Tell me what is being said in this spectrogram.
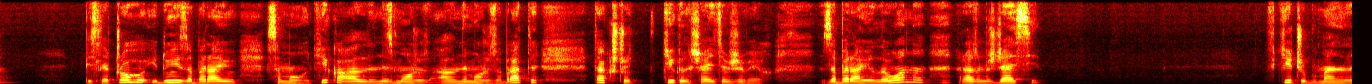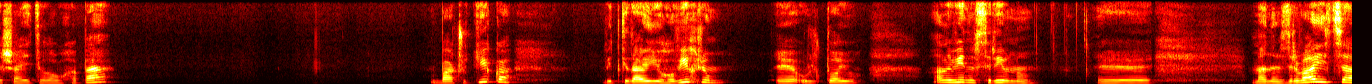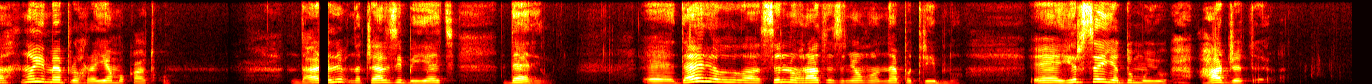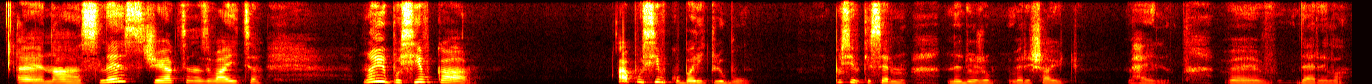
Після чого іду і забираю самого Тіка, але не зможу, але не можу забрати. Так що Тік лишається в живих. Забираю Леона разом з Джесі. Втічу, бо в мене лишається лоу хп. Бачу Тіка, відкидаю його віхрем е, ультою, але він все рівно е, мене взривається. Ну і ми програємо катку. Далі на черзі бієць Деріл. Е, Деріла сильно грати за нього не потрібно. Е, гірси, я думаю, гаджет е, на слиз, чи як це називається. Ну і посівка. А посівку беріть любу. Посівки сильно не дуже вирішають в гейлю, в, Деріла.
